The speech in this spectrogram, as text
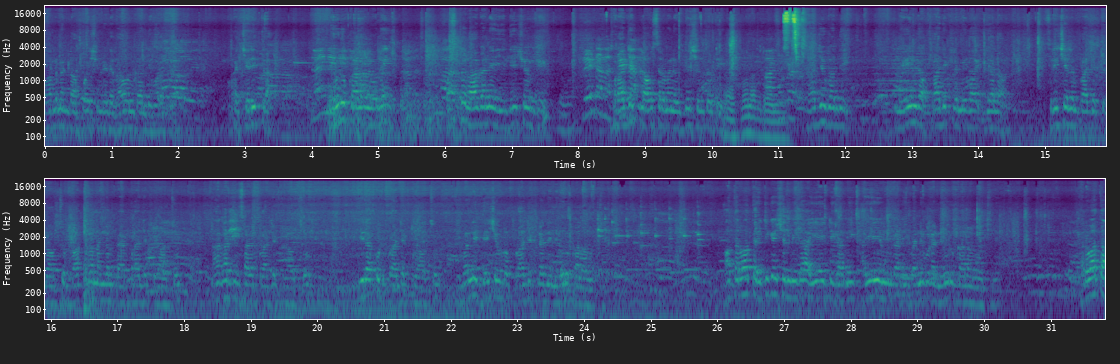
parliament opposition leader Rahul Gandhi వరకు ఒక చరిత్ర. నెహ్రూ కాలంలోనే ఫస్ట్ రాగానే ఈ దేశానికి ప్రాజెక్టులు అవసరమైన ఉద్దేశంతో రాజీవ్ గాంధీ మెయిన్గా ప్రాజెక్టుల మీద ఇవాళ శ్రీశైలం ప్రాజెక్టు కావచ్చు బాక్రనంగల్ ప్రాజెక్టు కావచ్చు నాగార్జున సాగర్ ప్రాజెక్టు కావచ్చు హీరాకుడ్ ప్రాజెక్టు కావచ్చు ఇవన్నీ దేశంలో ప్రాజెక్టులన్నీ నెహ్రూ కాలంలో. ఆ తర్వాత ఎడ్యుకేషన్ మీద ఐఐటి కానీ ఐఐఎం కానీ ఇవన్నీ కూడా నెహ్రూ కాలంలో వచ్చినాయి. తర్వాత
